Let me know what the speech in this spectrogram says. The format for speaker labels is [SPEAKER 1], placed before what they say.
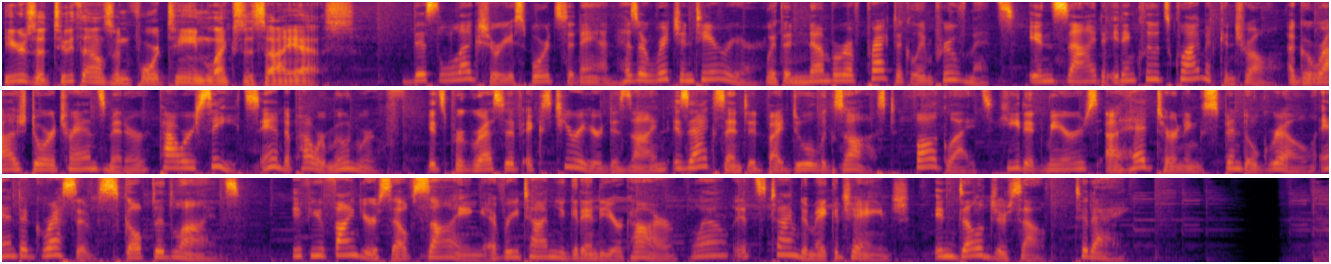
[SPEAKER 1] Here's a 2014 Lexus IS.
[SPEAKER 2] This luxury sports sedan has a rich interior with a number of practical improvements. Inside, it includes climate control, a garage door transmitter, power seats, and a power moonroof. Its progressive exterior design is accented by dual exhaust, fog lights, heated mirrors, a head-turning spindle grille, and aggressive sculpted lines. If you find yourself sighing every time you get into your car, well, it's time to make a change. Indulge yourself today.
